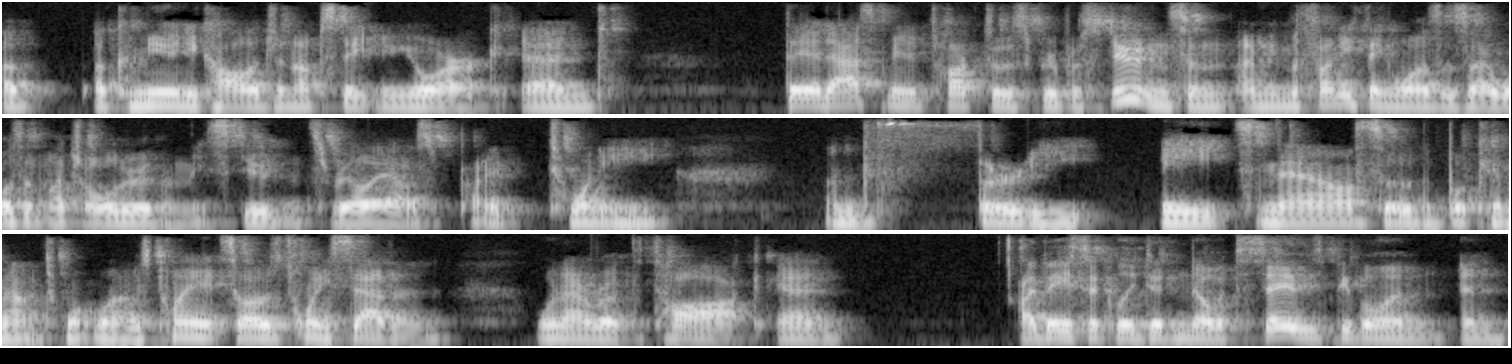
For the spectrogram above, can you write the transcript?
a, a community college in upstate New York, and they had asked me to talk to this group of students and i mean the funny thing was is i wasn't much older than these students really i was probably 20 i'm 38 now so the book came out when i was 28 so i was 27 when i wrote the talk and i basically didn't know what to say to these people and and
